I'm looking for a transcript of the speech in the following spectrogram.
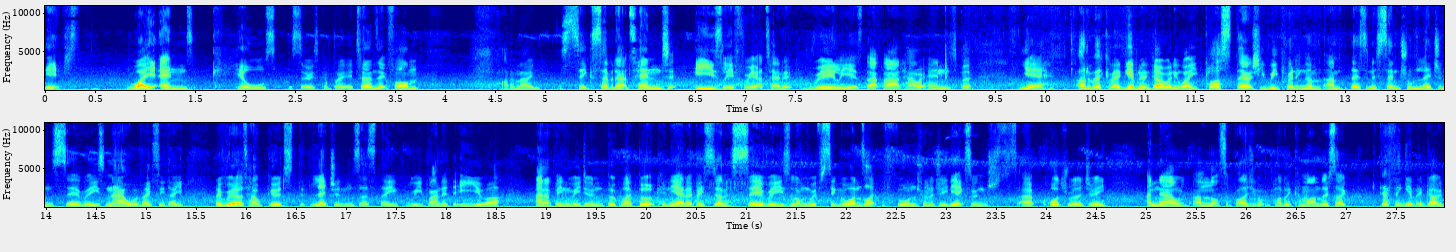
it's the way it ends kills the series completely. It turns it from I don't know six, seven out of ten to easily three out of ten. It really is that bad how it ends, but yeah, I'd recommend giving it a go anyway. Plus, they're actually reprinting them. Um, there's an Essential Legends series now where basically they, they realise how good Legends, as they rebranded the EU, are, and I've been redoing book by book. And yeah, they've basically done a series along with single ones like the Thrawn trilogy, the X-Wing uh, quadrilogy, and now I'm not surprised you've got Republic Commando. So definitely give it a go.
